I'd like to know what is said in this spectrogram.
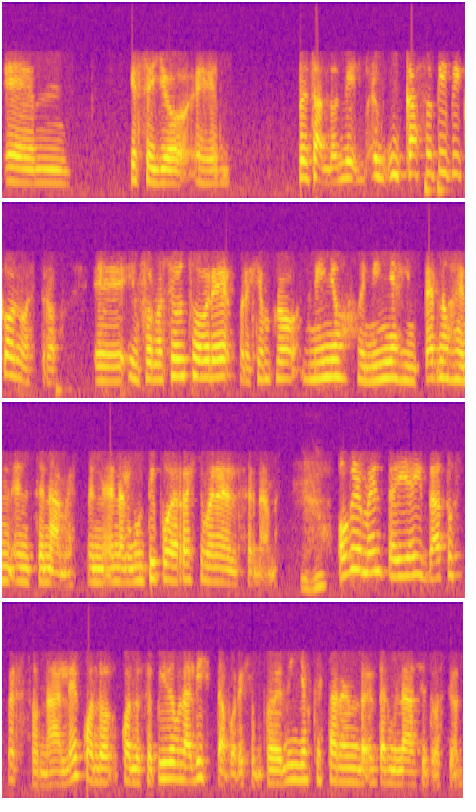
eh, qué sé yo, eh, pensando, un caso típico nuestro, eh, información sobre, por ejemplo, niños y niñas internos en, en Sename, en, algún tipo de régimen en el Sename. Obviamente ahí hay datos personales cuando, cuando se pide una lista, por ejemplo, de niños que están en determinada situación.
